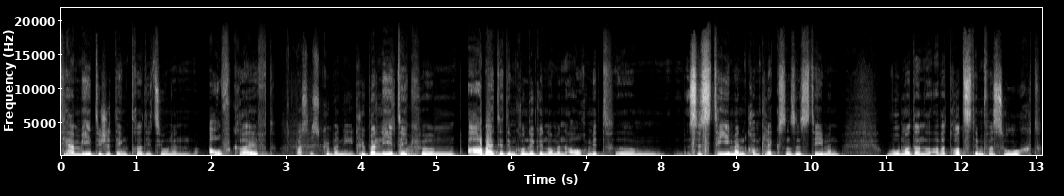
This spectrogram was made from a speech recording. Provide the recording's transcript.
hermetische Denktraditionen aufgreift. Was ist Kybernetik? Kybernetik ähm, arbeitet im Grunde genommen auch mit ähm, Systemen, komplexen Systemen, wo man dann aber trotzdem versucht,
